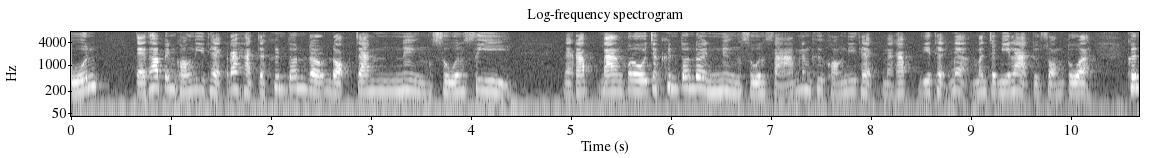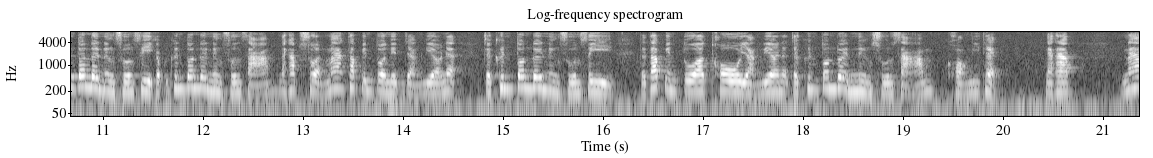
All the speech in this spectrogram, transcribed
900 แต่ถ้าเป็นของ d t แทรหัสจะขึ้นต้นดอกจัน 104 นะครับบางโปรจะขึ้นต้นด้วย 103 นั่นคือของ d t แทนะครับ d t แทเนี่ยมันจะมีรหัสอยู่2ตัว ขึ้นต้นด้วย 104 กับขึ้นต้นด้วย 103 นะครับ ส่วนมากถ้าเป็นตัวเน็ตอย่างเดียวเนี่ยจะขึ้นต้นด้วย 104 แต่ถ้าเป็นตัวโทรอย่างเดียวเนี่ยจะขึ้นต้นด้วย 103 ของ d t แทนะครับหน้า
